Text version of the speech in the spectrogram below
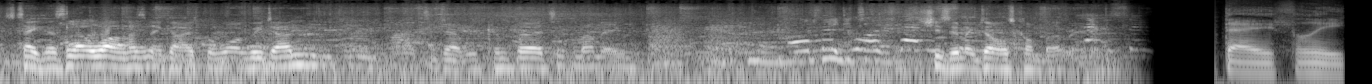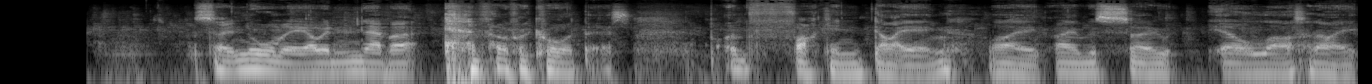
It's taken us a little while, hasn't it, guys? But what have we done? We've converted mummy. She's a McDonald's convert, really. Day three. So normally I would never ever record this, but I'm fucking dying. Like I was so ill last night,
